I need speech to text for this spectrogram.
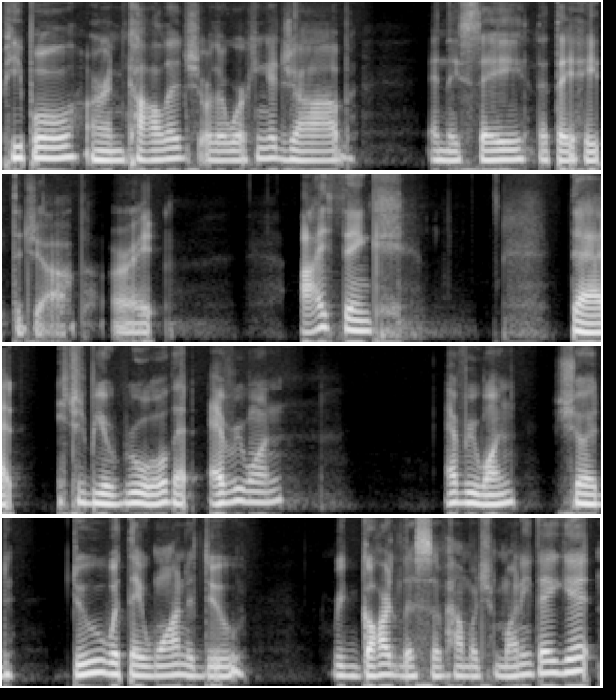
people are in college or they're working a job and they say that they hate the job. All right. I think that it should be a rule that everyone, everyone should do what they want to do, regardless of how much money they get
